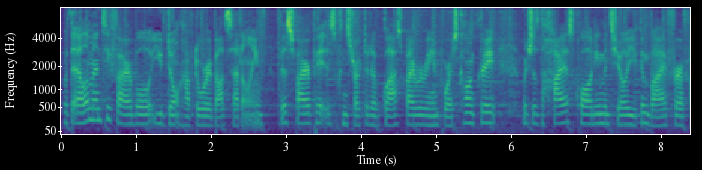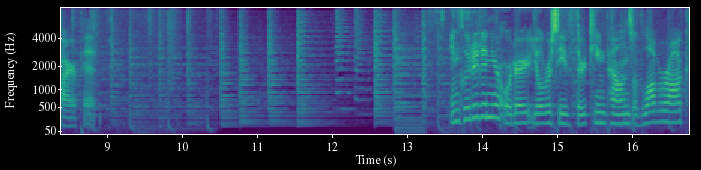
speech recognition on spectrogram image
With the Elementi Firebowl, you don't have to worry about settling. This fire pit is constructed of glass fiber reinforced concrete, which is the highest quality material you can buy for a fire pit. Included in your order, you'll receive 13 pounds of lava rock,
